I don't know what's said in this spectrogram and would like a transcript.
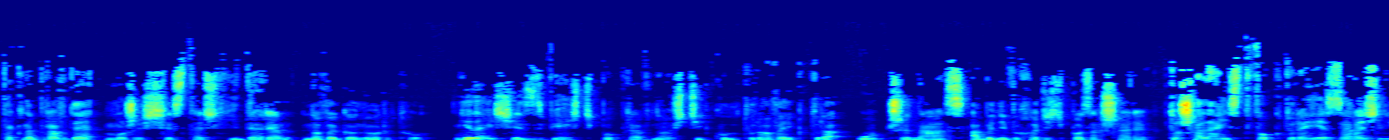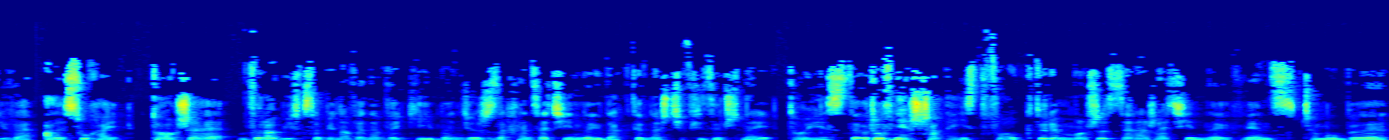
Tak naprawdę możesz się stać liderem nowego nurtu. Nie daj się zwieść poprawności kulturowej, która uczy nas, aby nie wychodzić poza szereg. To szaleństwo, które jest zaraźliwe. Ale słuchaj, to, że wyrobisz w sobie nowe nawyki i będziesz zachęcać innych do aktywności fizycznej, to jest również szaleństwo, którym możesz zarażać innych, więc czemu by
